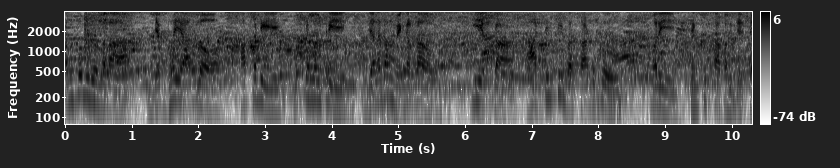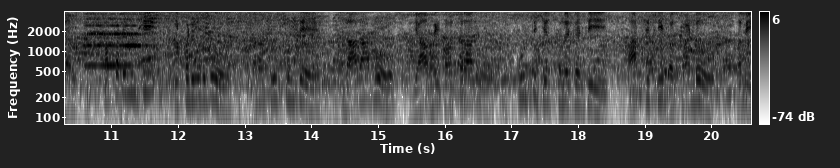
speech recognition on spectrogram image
1976లో అప్పటి ముఖ్యమంత్రి జలగం వెంకట్రావు ఈ యొక్క ఆర్టీసీ బస్టాండ్‌కు మరి శంకుస్థాపన చేశారు. అప్పటి నుంచి ఇప్పటి వరకు మనం చూసుకుంటే దాదాపు 50 సంవత్సరాలు పూర్తి చేసుకున్నటువంటి ఆర్టీసీ బస్టాండు మరి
